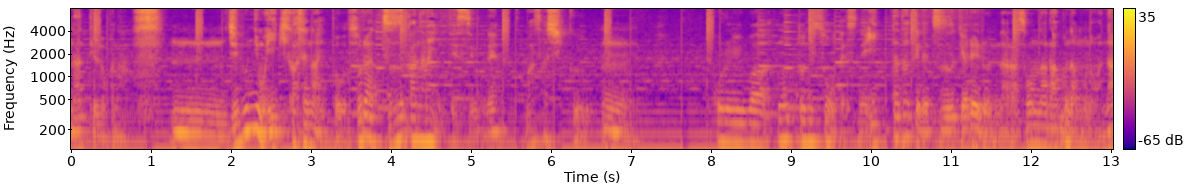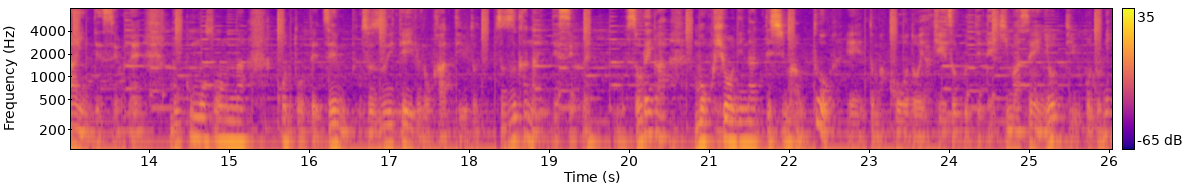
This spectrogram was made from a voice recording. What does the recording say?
何て言うのかな。うーん自分にも言い聞かせないとそれは続かないんですよね。まさしくうん。これは本当にそうですね。言っただけで続けれるんならそんな楽なものはないんですよね。僕もそんなことで全部続いているのかっていうと続かないんですよね。それが目標になってしまうと,、えーとまあ、行動や継続ってできませんよっていうことに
